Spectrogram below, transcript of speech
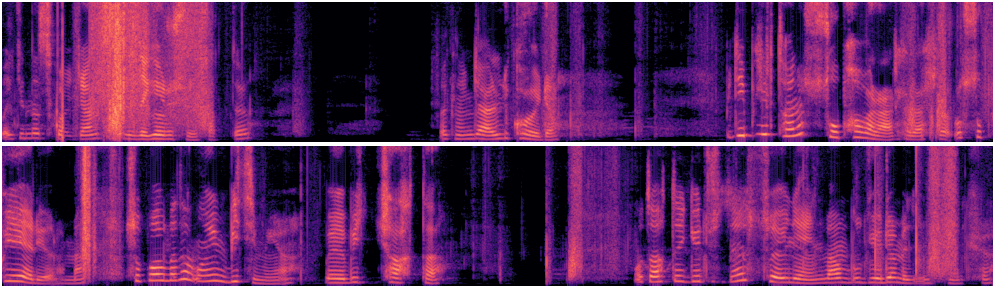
Bakın nasıl koyacağını siz de görürsünüz hatta. Bakın geldi koydu. Bir de bir tane sopa var arkadaşlar. O sopayı arıyorum ben. Sopa olmadan oyun bitmiyor. Böyle bir tahta. O tahtayı görürseniz söyleyin. Ben bu göremedim çünkü.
